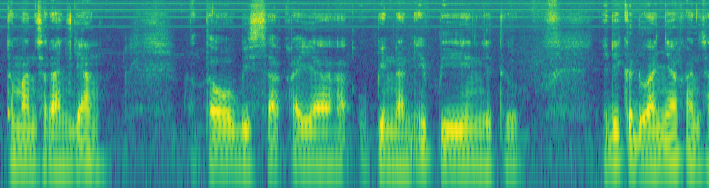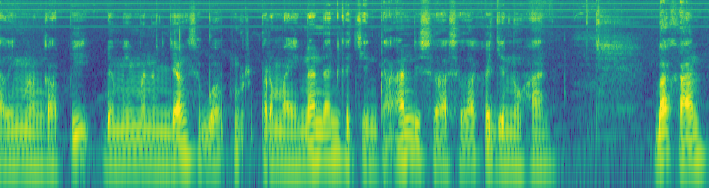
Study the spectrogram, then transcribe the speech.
teman seranjang atau bisa kayak Upin dan Ipin gitu. Jadi keduanya akan saling melengkapi demi menunjang sebuah permainan dan kecintaan di sela-sela kejenuhan. Bahkan,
